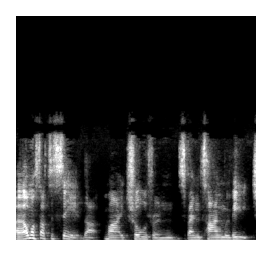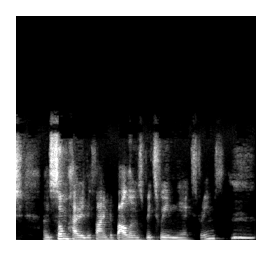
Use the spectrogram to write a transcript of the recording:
I almost have to see it that my children spend time with each, and somehow they find a balance between the extremes. Mm.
